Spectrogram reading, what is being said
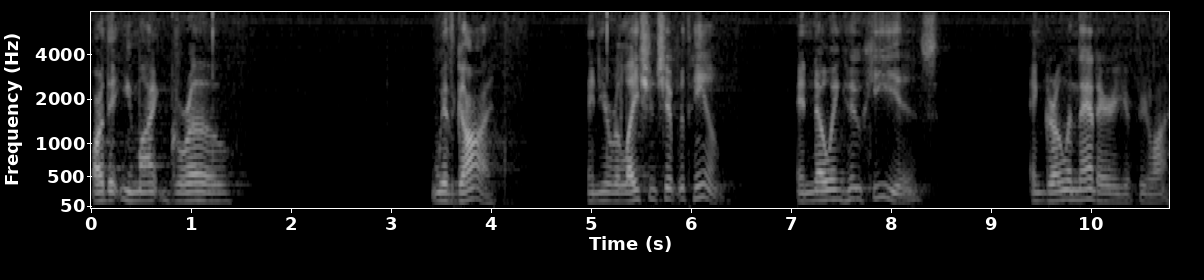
Or that you might grow with God and your relationship with Him and knowing who He is and grow in that area of your life.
